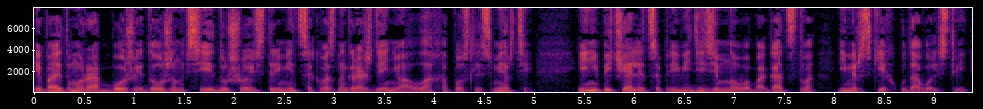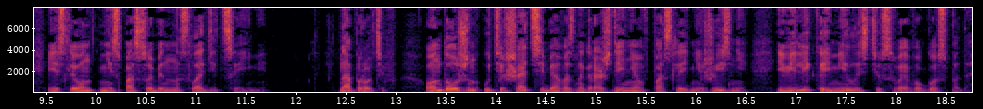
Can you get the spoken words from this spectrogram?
и поэтому раб Божий должен всей душой стремиться к вознаграждению Аллаха после смерти и не печалиться при виде земного богатства и мирских удовольствий, если он не способен насладиться ими. Напротив, он должен утешать себя вознаграждением в последней жизни и великой милостью своего Господа.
